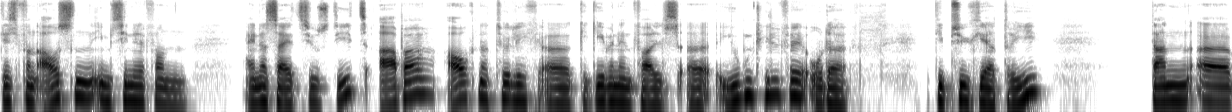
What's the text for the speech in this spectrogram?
das von außen im Sinne von einerseits Justiz, aber auch natürlich äh, gegebenenfalls äh, Jugendhilfe oder die Psychiatrie, dann äh,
